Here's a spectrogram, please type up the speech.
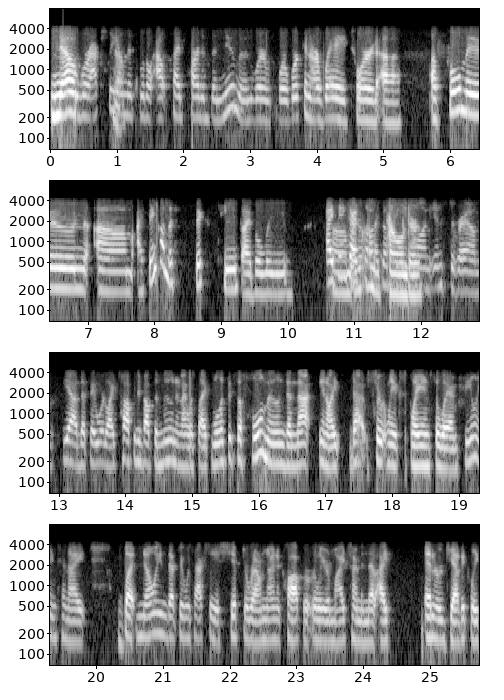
No, we're actually No. on this little outside part of the new moon. We're we're working our way toward a a full moon. Um, I think on the 16th, I believe. I think Um, I I saw something calendar. on Instagram, yeah, that they were like talking about the moon, and I was like, well, if it's a full moon, then that you know I, that certainly explains the way I'm feeling tonight. But knowing that there was actually a shift around nine o'clock or earlier my time, and that I energetically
